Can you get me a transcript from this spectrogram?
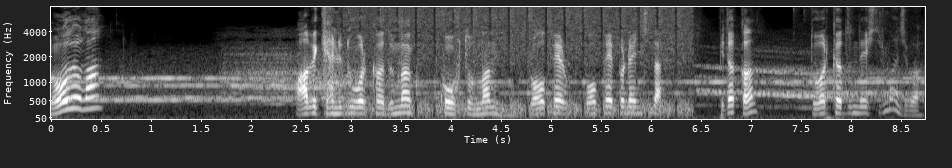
Ne oluyor lan? Abi kendi duvar kağıdımdan korktum lan. Wallpaper, wallpaper range'i de. Bir dakika lan. Duvar kağıdını değiştirme acaba?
